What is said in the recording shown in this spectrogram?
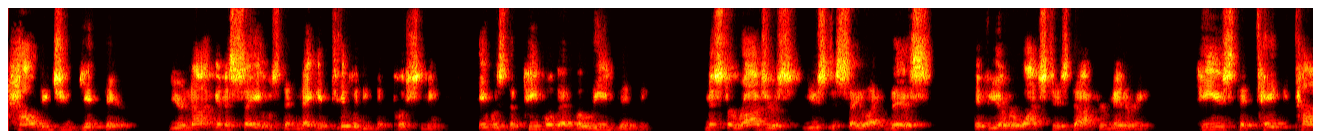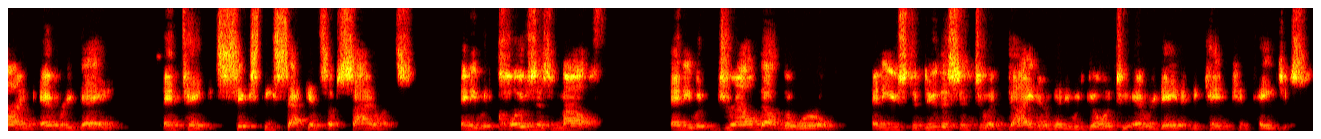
how did you get there? You're not going to say it was the negativity that pushed me. It was the people that believed in me. Mr. Rogers used to say like this. If you ever watched his documentary, he used to take time every day and take 60 seconds of silence and he would close his mouth and he would drown out the world. And he used to do this into a diner that he would go into every day and it became contagious.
